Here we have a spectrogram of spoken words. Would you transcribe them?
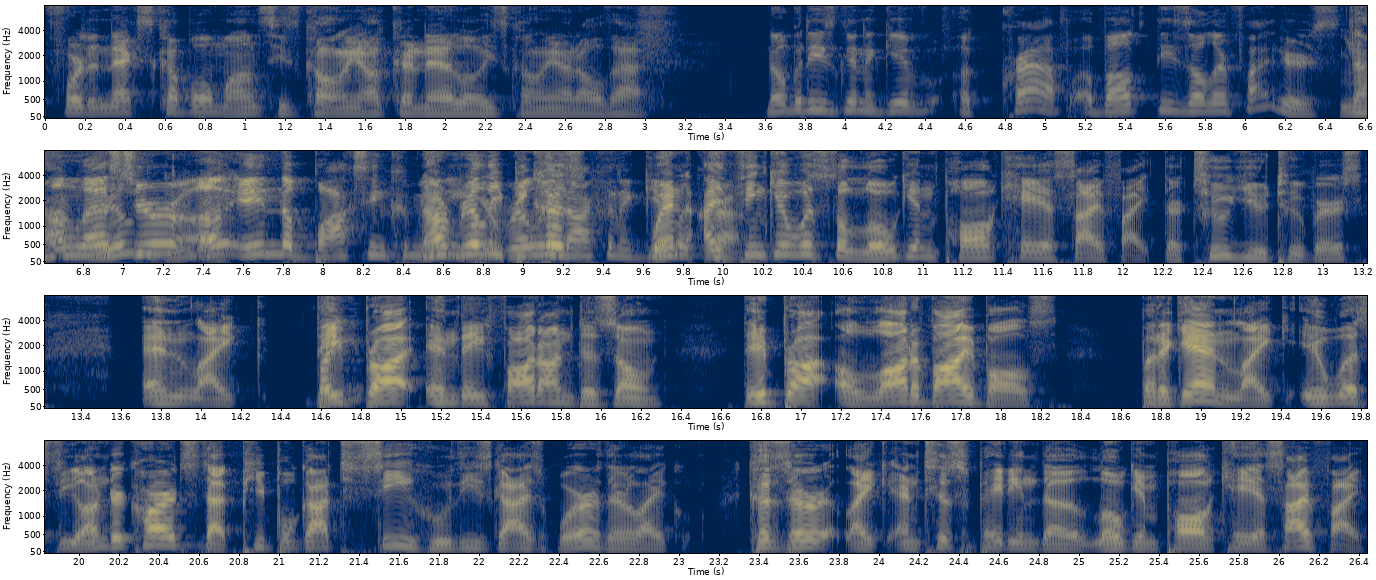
for the next couple of months. He's calling out Canelo. He's calling out all that. Nobody's gonna give a crap about these other fighters Not unless really, you're uh, in the boxing community. Not really, you're because not when I think it was the Logan Paul KSI fight, they're two YouTubers, and like they But- brought and they fought on DAZN. They brought a lot of eyeballs, but again, like it was the undercards that people got to see who these guys were. They're like, because they're like anticipating the Logan Paul KSI fight.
